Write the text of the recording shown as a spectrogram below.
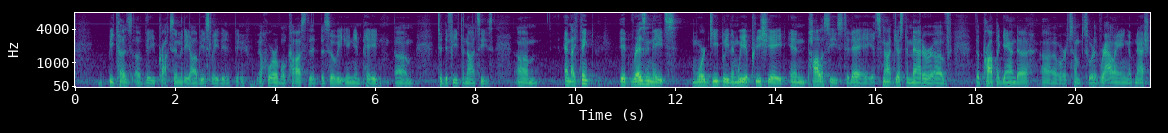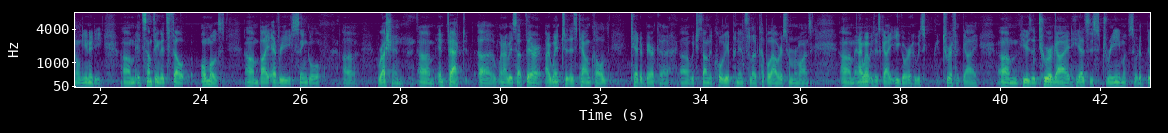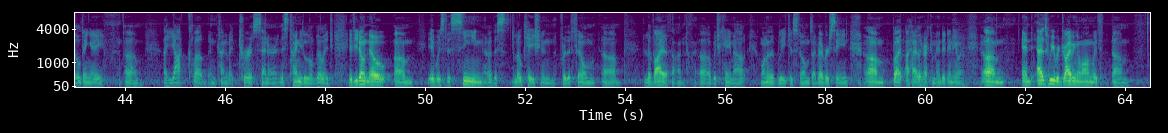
because of the proximity, obviously, the, the, the, horrible cost that the Soviet Union paid um, to defeat the Nazis. Um, and I think it resonates more deeply than we appreciate in policies today. It's not just a matter of the propaganda uh, or some sort of rallying of national unity. Um, it's something that's felt almost um, by every single uh, Russian. Um, in fact, uh, when I was up there, I went to this town called Teriberka, uh, which is on the Kola Peninsula, a couple hours from Murmansk. Um, and I went with this guy, Igor, who was a terrific guy. Um, he was a tour guide. He has this dream of sort of building a um, a yacht club and kind of a tourist center in this tiny little village. If you don't know, um, it was the scene or the location for the film um, Leviathan, uh, which came out, one of the bleakest films I've ever seen, um, but I highly recommend it anyway. Um, and as we were driving along with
